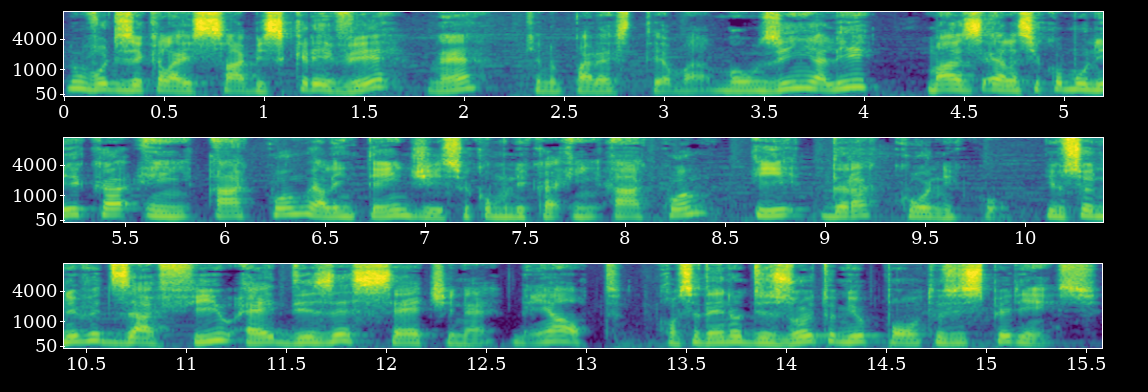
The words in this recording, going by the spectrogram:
Não vou dizer que ela sabe escrever, né? Que não parece ter uma mãozinha ali, mas ela se comunica em Aquan, ela entende se comunica em Aquan e Dracônico. E o seu nível de desafio é 17, né? Bem alto, concedendo 18 mil pontos de experiência.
